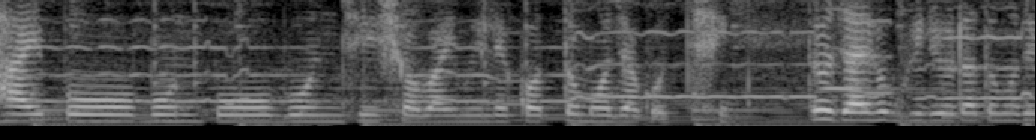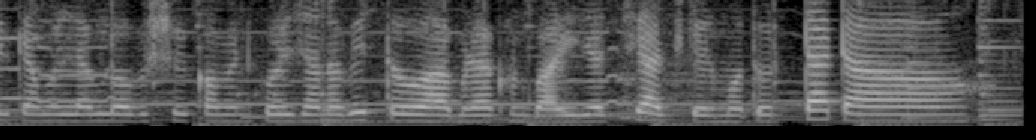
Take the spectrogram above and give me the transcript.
ভাইপো, বোনপো, বোনঝি সবাই মিলে কত মজা করছি। তো যাই হোক, ভিডিওটা তোমাদের কেমন লাগল অবশ্যই কমেন্ট করে জানাবে। তো আমরা এখন বাড়ি যাচ্ছি। আজকের মতো টাটা।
